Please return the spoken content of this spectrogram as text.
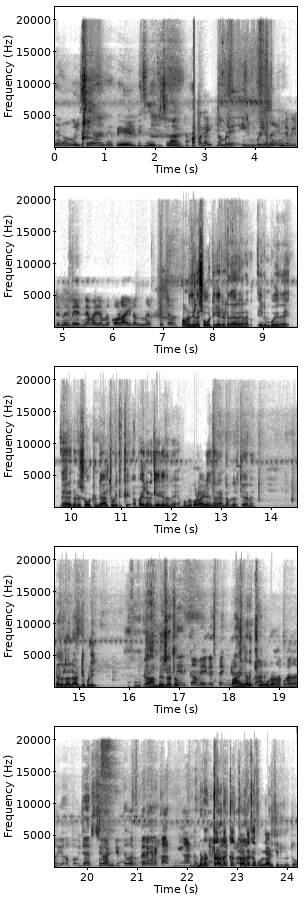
ഞങ്ങൾ വിളിച്ചാണ്ട് പേടിപ്പിച്ച് നീപ്പിച്ചതാണ് കേട്ടോ അപ്പൊ ഗൈസ് നമ്മൾ ഇരുമ്പുയിന്ന് എന്റെ വീട്ടിൽ നിന്ന് വരുന്ന വഴി നമ്മൾ കൊളായിലൊന്ന് നിർത്തിട്ടോ നമ്മൾ ഇതിലെ ഷോട്ട് കയറിയിട്ട് നേരെ ഇങ്ങനെ ഇരുമ്പുന്ന് നേരെ ഇങ്ങോട്ട് ഷോട്ട് ഉണ്ട് ആലത്തൂടിക്ക് അപ്പൊ അതിലാണ് കയറിയത് തന്നെ അപ്പോൾ നമ്മൾ കൊളായിൽ ഇങ്ങനെ കണ്ടപ്പോൾ നിർത്തിയതാണ് ഏതൊരു നല്ല അടിപൊളി ആംബിയൻസ് ഭയങ്കര ചൂടാണ്. അപ്പൊ അപ്പൊ കറങ്ങിയാണ്ട് ഇവിടെ കടക്ക കടക്ക് ഫുള്ള് അടിച്ചിട്ടുണ്ട് കേട്ടോ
